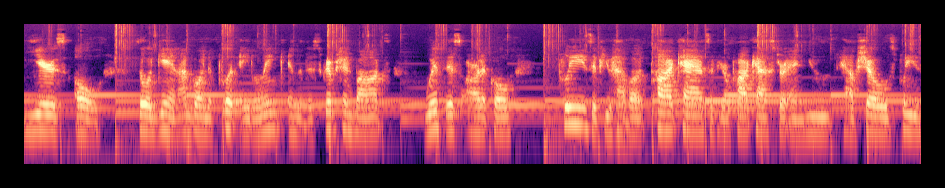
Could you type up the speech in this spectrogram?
years old. So again, I'm going to put a link in the description box with this article. Please, if you have a podcast, if you're a podcaster and you have shows, please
